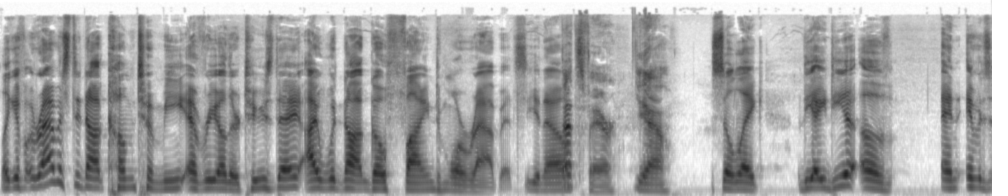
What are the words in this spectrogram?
like if rabbits did not come to me every other Tuesday, I would not go find more rabbits. You know, That's fair. Yeah. so like the idea of and if it's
